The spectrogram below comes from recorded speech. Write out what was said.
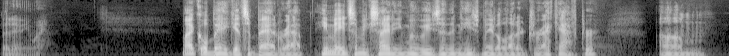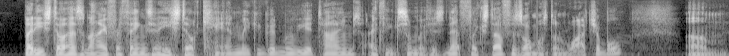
But anyway, Michael Bay gets a bad rap. He made some exciting movies, and then he's made a lot of dreck after. Um, but he still has an eye for things, and he still can make a good movie at times. I think some of his Netflix stuff is almost unwatchable. Um,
